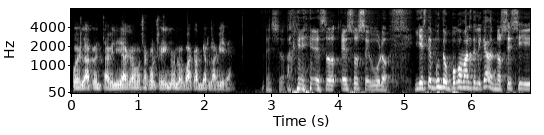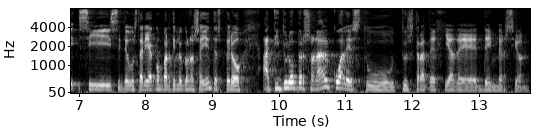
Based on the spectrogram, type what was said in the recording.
pues la rentabilidad que vamos a conseguir no nos va a cambiar la vida. Eso, eso, eso seguro. Y este punto un poco más delicado, no sé si, si, si, te gustaría compartirlo con los oyentes, pero a título personal, ¿cuál es tu, tu estrategia de, de inversión?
